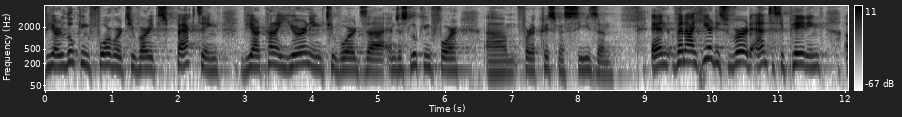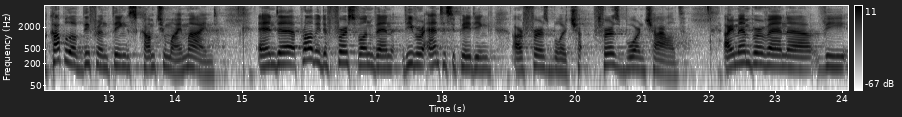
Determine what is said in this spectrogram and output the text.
We are looking forward to, we're expecting, we are kind of yearning towards uh, and just looking for um, for the Christmas season. And when I hear this word anticipating, a couple of different things come to my mind. And uh, probably the first one when we were anticipating our firstborn, ch- firstborn child. I remember when uh, we,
